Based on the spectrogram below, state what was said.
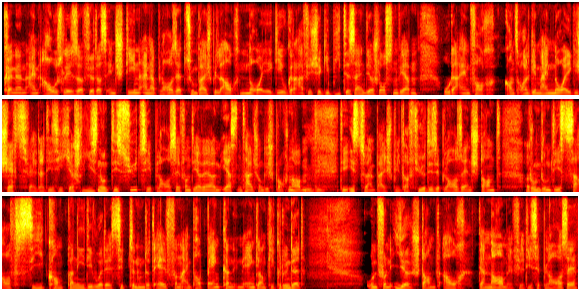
können ein Auslöser für das Entstehen einer Blase zum Beispiel auch neue geografische Gebiete sein, die erschlossen werden oder einfach ganz allgemein neue Geschäftsfelder, die sich erschließen. Und die Südseeblase, von der wir im ersten Teil schon gesprochen haben, mhm. die ist so ein Beispiel dafür. Diese Blase entstand rund um die South Sea Company, die wurde 1711 von ein paar Bankern in England gegründet. Und von ihr stammt auch der Name für diese Blase,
